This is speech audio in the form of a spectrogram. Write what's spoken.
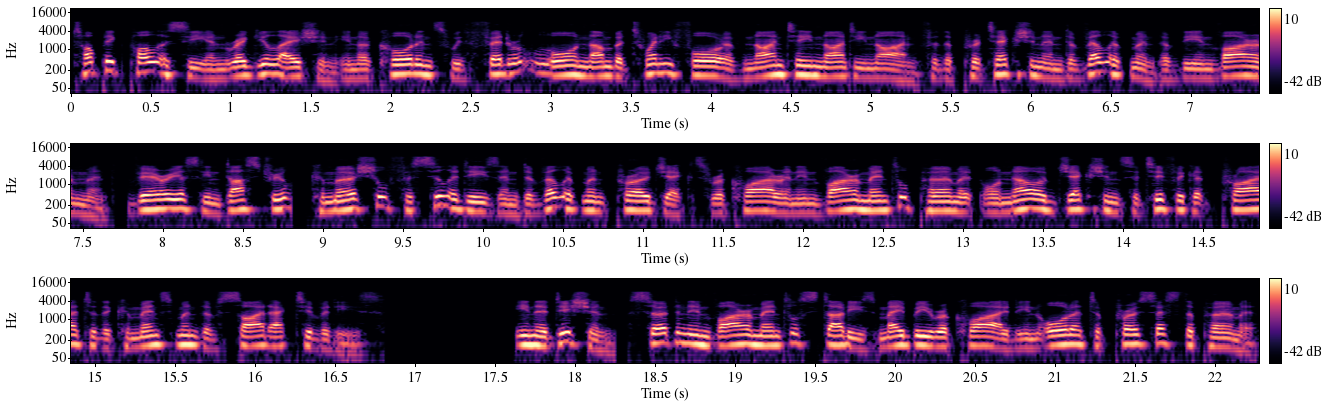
Topic policy and regulation In accordance with Federal Law No. 24 of 1999 for the protection and development of the environment, various industrial, commercial facilities and development projects require an environmental permit or no objection certificate prior to the commencement of site activities. In addition, certain environmental studies may be required in order to process the permit.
